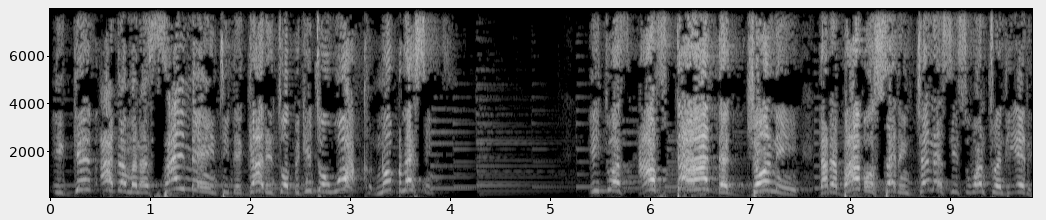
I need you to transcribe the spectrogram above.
He gave Adam an assignment in the garden to begin to walk, no blessings. It was after the journey that the Bible said in Genesis 1:28,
